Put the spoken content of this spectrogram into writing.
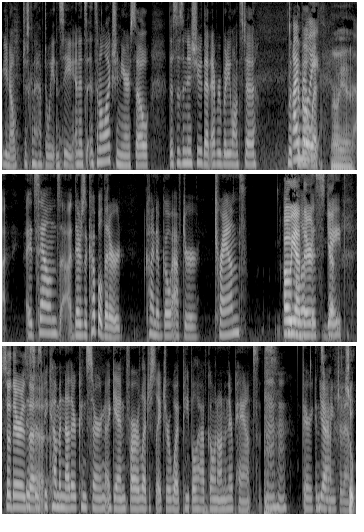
you know, just going to have to wait and see. And it's it's an election year, so this is an issue that everybody wants to with the I'm vote really. with. oh yeah. It sounds uh, there's a couple that are kind of go after trans. Oh yeah, people of there. yep. state. So there is This a has become another concern again for our legislature. What people have going on in their pants. It's Mhm. Very concerning for them. So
